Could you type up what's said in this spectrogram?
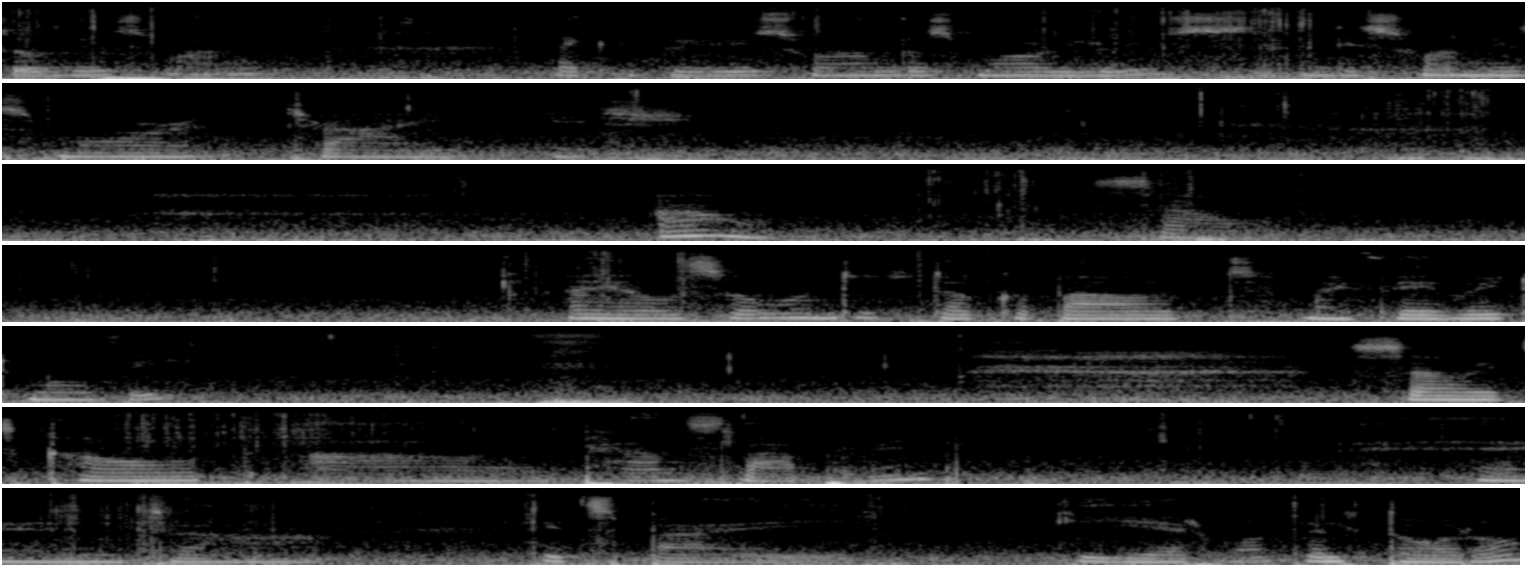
So this one, like the previous one, was more loose, and this one is more dry-ish. Oh, so I also wanted to talk about my favorite movie. So it's called uh, Pan's Labyrinth, and uh, it's by Guillermo del Toro.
